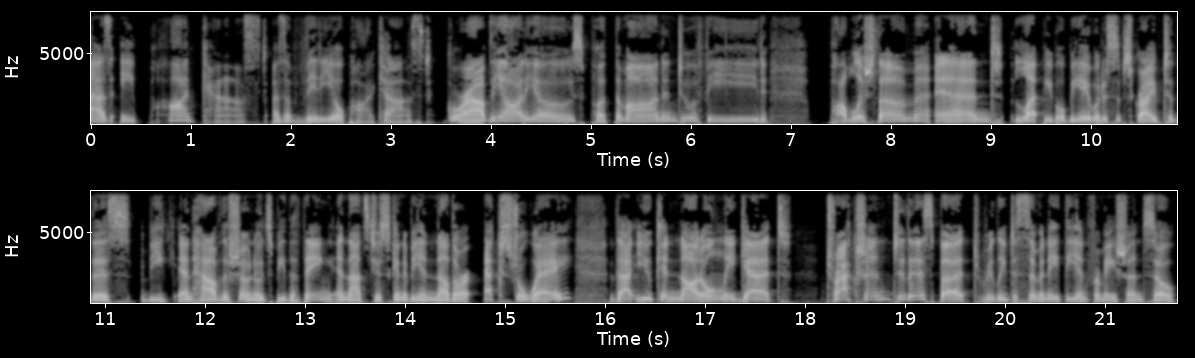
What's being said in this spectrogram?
as a podcast, as a video podcast? Grab the audios, put them on into a feed, publish them and let people be able to subscribe to this be and have the show notes be the thing and that's just going to be another extra way that you can not only get traction to this but really disseminate the information so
